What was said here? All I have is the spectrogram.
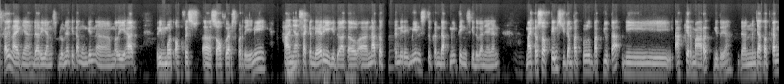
sekali naiknya dari yang sebelumnya kita mungkin uh, melihat remote office uh, software seperti ini hanya hmm. secondary gitu atau uh, not the primary means to conduct meetings gitu kan ya kan. Microsoft Teams juga 44 juta di akhir Maret gitu ya dan mencatatkan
